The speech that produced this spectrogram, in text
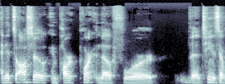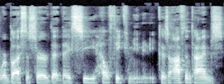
And it's also important though for the teens that we're blessed to serve that they see healthy community because oftentimes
